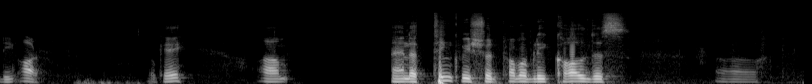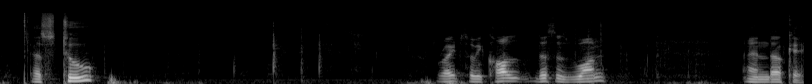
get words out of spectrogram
dr. Okay? Um, and I think we should probably call this uh, as 2 right? So we call this as 1 and okay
